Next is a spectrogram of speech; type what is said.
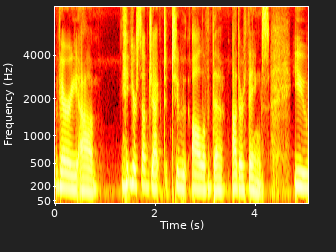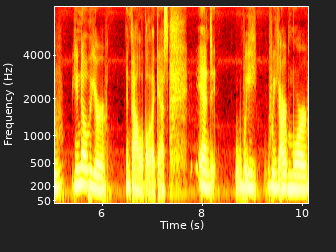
very uh, you're subject to all of the other things. You you know you're infallible, I guess, and we we are more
